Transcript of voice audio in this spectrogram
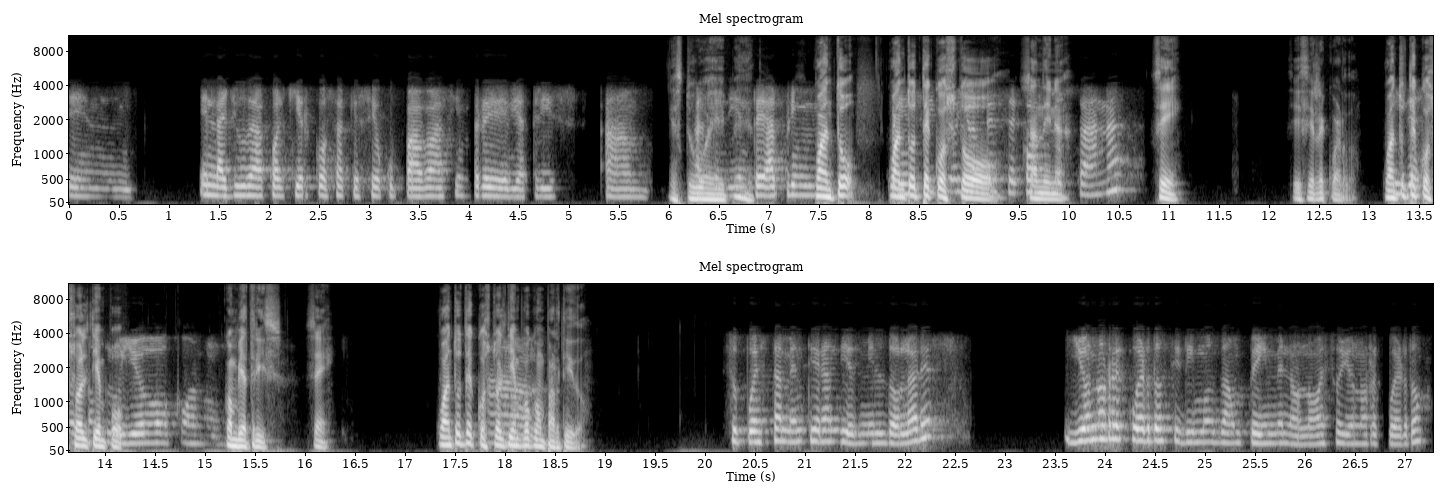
en, en la ayuda a cualquier cosa que se ocupaba. Siempre Beatriz Estuvo ahí. ¿Cuánto, cuánto te costó, Sandina? Sí. Sí, sí recuerdo. ¿Cuánto te costó el tiempo? Con... Beatriz, sí. ¿Cuánto te costó el tiempo ah. compartido? Supuestamente eran 10 mil dólares. Yo no recuerdo si dimos down payment o no, eso yo no recuerdo.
